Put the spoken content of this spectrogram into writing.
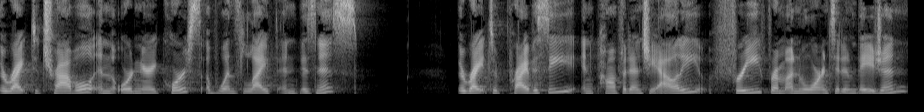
The right to travel in the ordinary course of one's life and business. The right to privacy and confidentiality, free from unwarranted invasion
